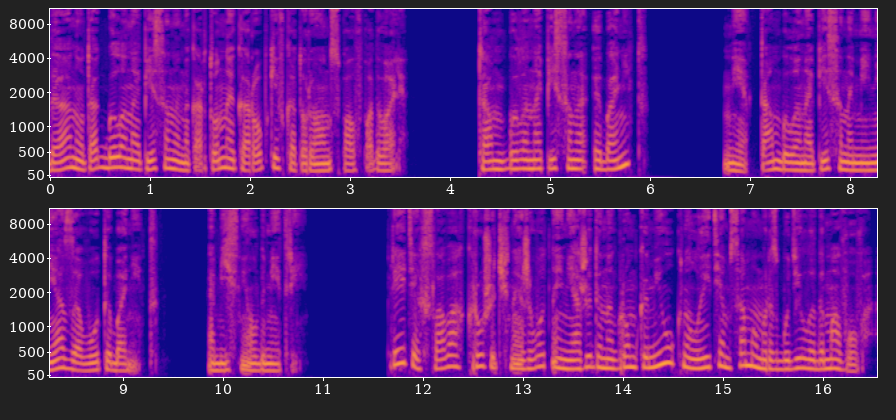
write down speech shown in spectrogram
Да, но так было написано на картонной коробке, в которой он спал в подвале. Там было написано «Эбонит»? Нет, там было написано «Меня зовут Эбонит», — объяснил Дмитрий. При этих словах крошечное животное неожиданно громко мяукнуло и тем самым разбудило домового.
